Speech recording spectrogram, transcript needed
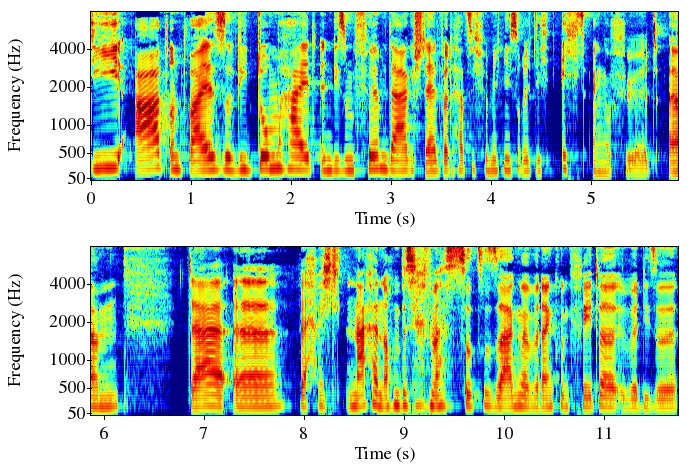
die Art und Weise, wie Dummheit in diesem Film dargestellt wird, hat sich für mich nicht so richtig echt angefühlt. Ähm, da äh, habe ich nachher noch ein bisschen was zu, zu sagen, wenn wir dann konkreter über diese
